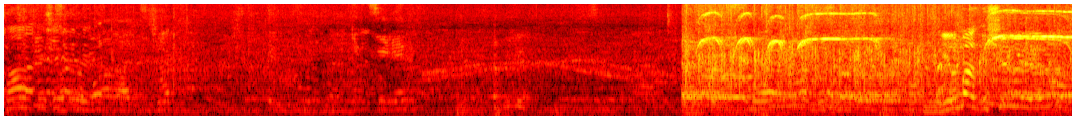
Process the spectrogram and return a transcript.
Sağ ol, teşekkür ederim. Yılmaz ışığın geliyor.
